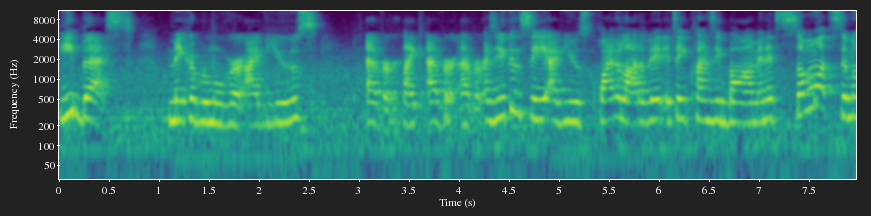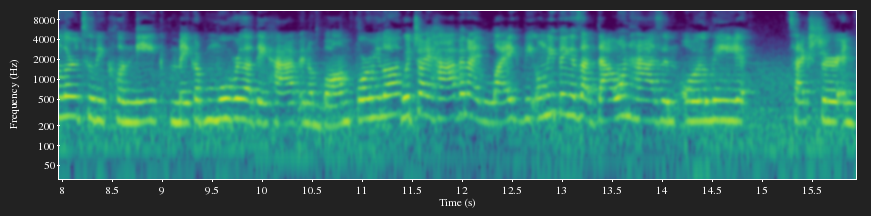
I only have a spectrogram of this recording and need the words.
the best makeup remover I've used ever like ever ever. As you can see I've used quite a lot of it. It's a cleansing balm and it's somewhat similar to the Clinique makeup remover that they have in a balm formula which I have and I like. The only thing is that that one has an oily texture and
